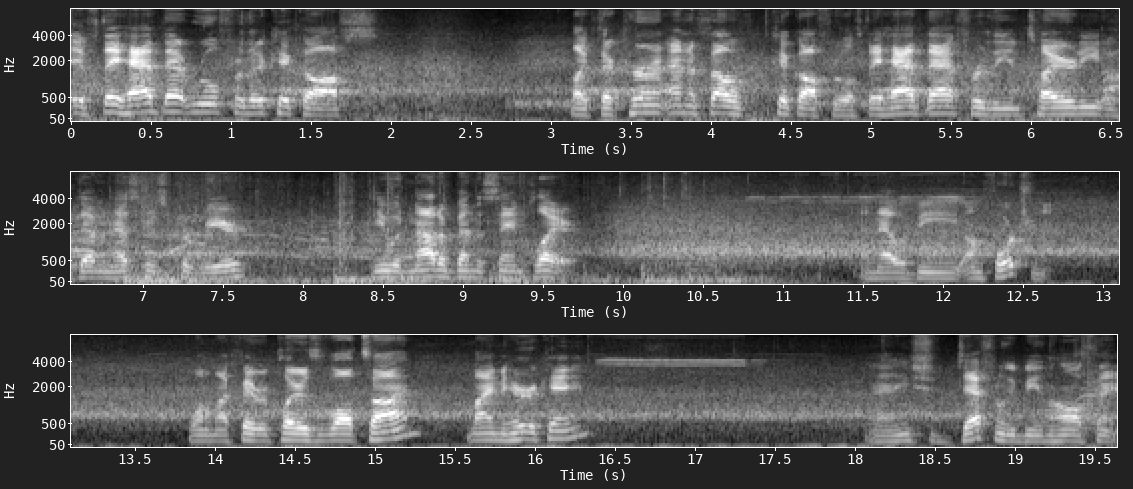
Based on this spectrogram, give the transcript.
if they had that rule for their kickoffs, like their current NFL kickoff rule, if they had that for the entirety of Devin Hester's career, he would not have been the same player. And that would be unfortunate. One of my favorite players of all time, Miami Hurricane. And he should definitely be in the Hall of Fame.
